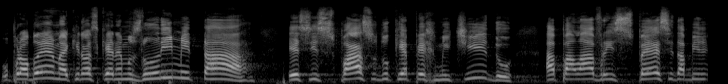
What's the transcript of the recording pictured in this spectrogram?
O problema é que nós queremos limitar esse espaço do que é permitido à palavra espécie da bi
